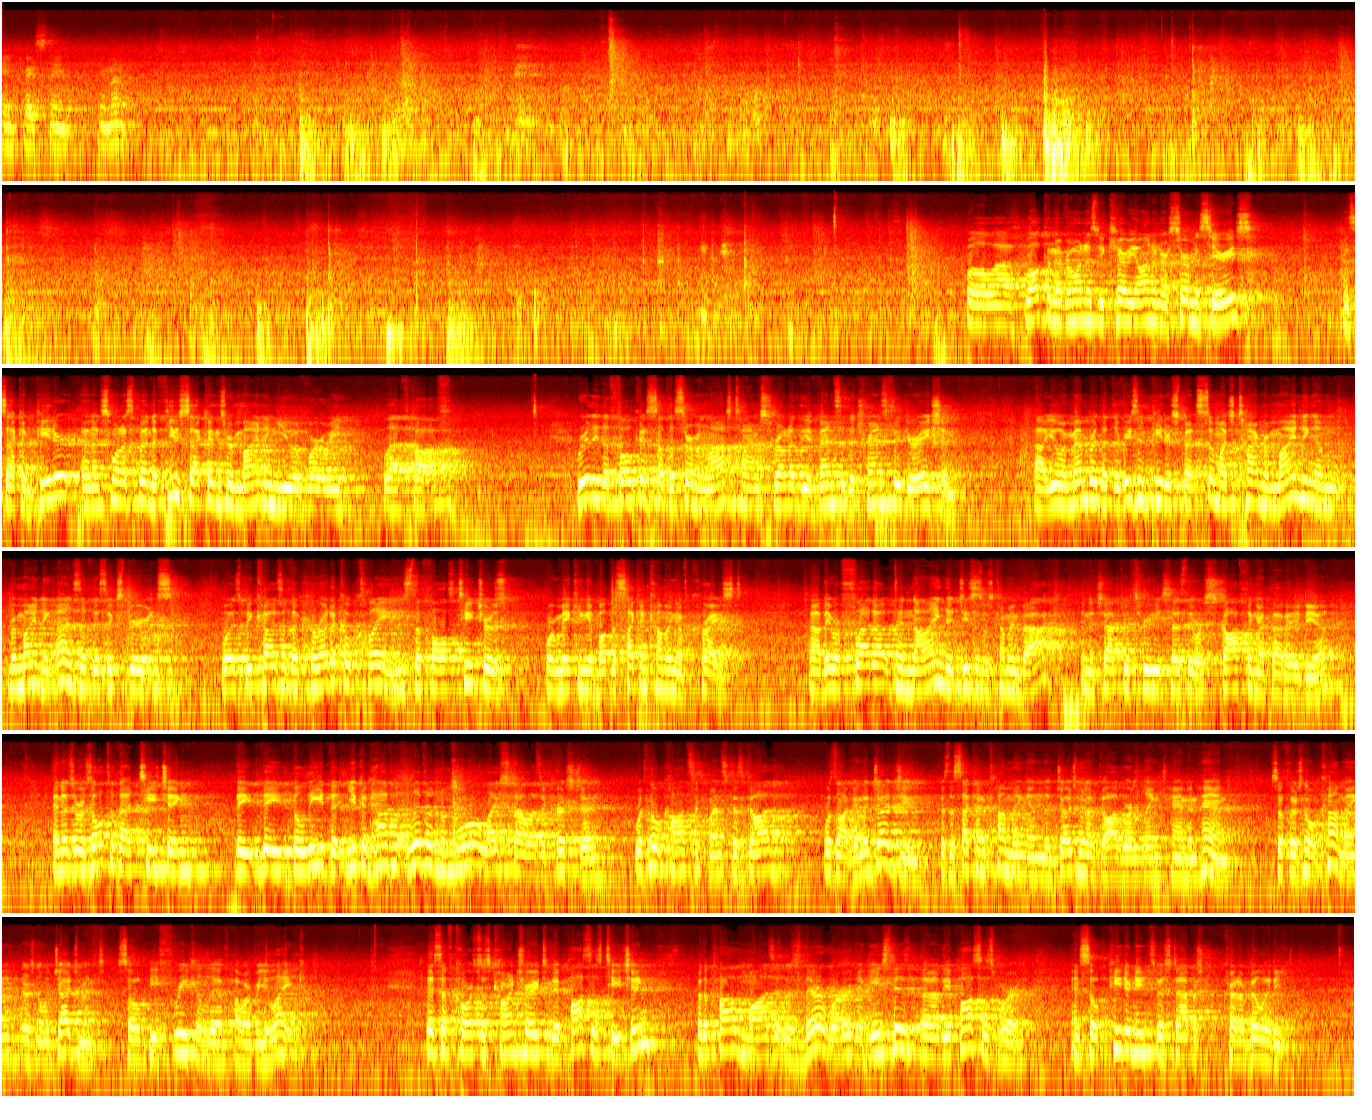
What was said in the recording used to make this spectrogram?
in Christ's name. Amen. Well, uh, welcome everyone as we carry on in our sermon series in 2 Peter. And I just want to spend a few seconds reminding you of where we left off. Really, the focus of the sermon last time surrounded the events of the Transfiguration. Uh, you'll remember that the reason Peter spent so much time reminding, him, reminding us of this experience was because of the heretical claims the false teachers were making about the second coming of Christ. Uh, they were flat out denying that Jesus was coming back. In the chapter 3, he says they were scoffing at that idea. And as a result of that teaching, they, they believed that you could have live an immoral lifestyle as a Christian with no consequence because God was not going to judge you because the second coming and the judgment of God were linked hand in hand. So if there's no coming, there's no judgment. So be free to live however you like. This, of course, is contrary to the apostles' teaching, but the problem was it was their word against his, uh, the apostles' word. And so Peter needs to establish credibility.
